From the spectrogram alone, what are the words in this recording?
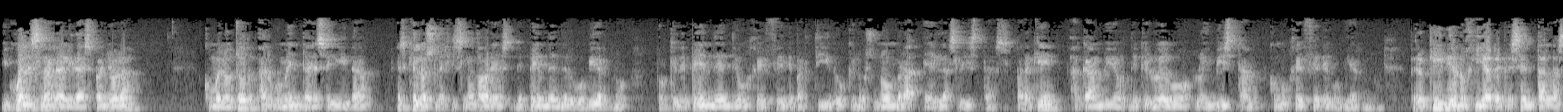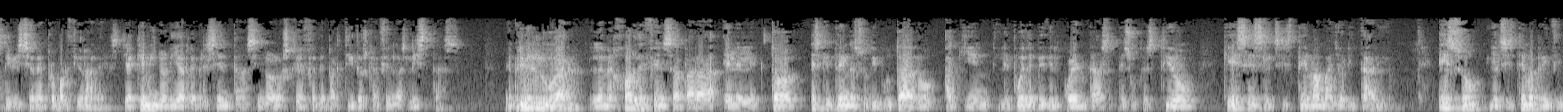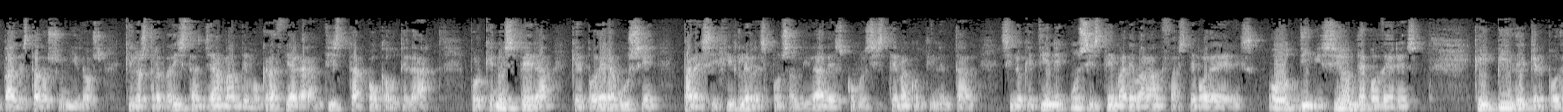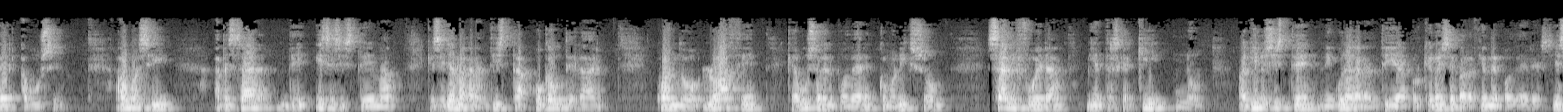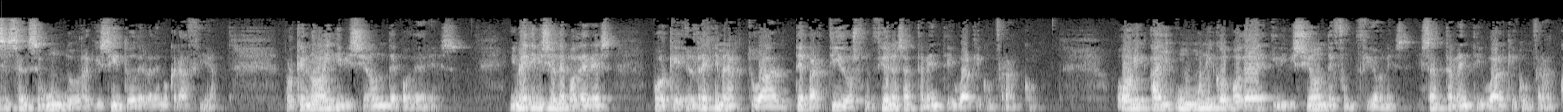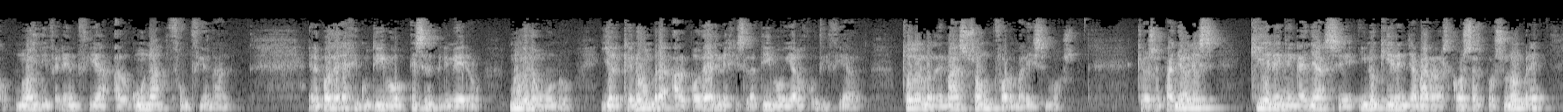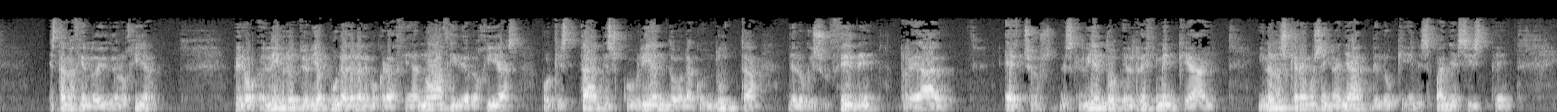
¿Y cuál es la realidad española? Como el autor argumenta enseguida, es que los legisladores dependen del gobierno, porque dependen de un jefe de partido que los nombra en las listas. ¿Para qué? A cambio de que luego lo invistan como jefe de gobierno. Pero ¿qué ideología representan las divisiones proporcionales? ¿Y a qué minoría representan sino a los jefes de partidos que hacen las listas? En primer lugar, la mejor defensa para el elector es que tenga su diputado a quien le puede pedir cuentas de su gestión, que ese es el sistema mayoritario. Eso y el sistema principal de Estados Unidos, que los tratadistas llaman democracia garantista o cautelar, porque no espera que el poder abuse para exigirle responsabilidades como el sistema continental, sino que tiene un sistema de balanzas de poderes o división de poderes que impide que el poder abuse. Aún así, a pesar de ese sistema, que se llama garantista o cautelar, cuando lo hace, que abusa del poder, como Nixon, sale fuera, mientras que aquí no. Aquí no existe ninguna garantía porque no hay separación de poderes, y ese es el segundo requisito de la democracia, porque no hay división de poderes. Y no hay división de poderes porque el régimen actual de partidos funciona exactamente igual que con Franco. Hoy hay un único poder y división de funciones, exactamente igual que con Franco. No hay diferencia alguna funcional. El poder ejecutivo es el primero, número uno, y el que nombra al poder legislativo y al judicial. Todo lo demás son formalismos que los españoles quieren engañarse y no quieren llamar a las cosas por su nombre, están haciendo ideología. Pero el libro Teoría pura de la democracia no hace ideologías porque está descubriendo la conducta de lo que sucede real, hechos, describiendo el régimen que hay. Y no nos queremos engañar de lo que en España existe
